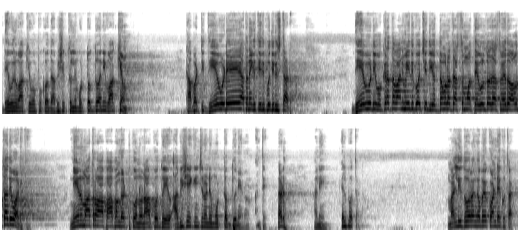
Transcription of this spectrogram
దేవుని వాక్యం ఒప్పుకోదు అభిషక్తుల్ని ముట్టొద్దు అని వాక్యం. కాబట్టి దేవుడే అతనికి తీర్పు తీరుస్తాడు. దేవుడి ఉగ్రతవాని మీదకి వచ్చేది యుద్ధంలో చేస్తామో తెగులతో చేస్తామో ఏదో అవుతుంది వాడికి. నేను మాత్రం ఆ పాపం కట్టుకోను నాకొద్దు అభిషేకించిన ముట్టొద్దు నేను. అంతే. నడు. అని వెళ్ళిపోతాడు. మళ్ళీ దూరంగా పోయి కొండెక్కుతాడు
